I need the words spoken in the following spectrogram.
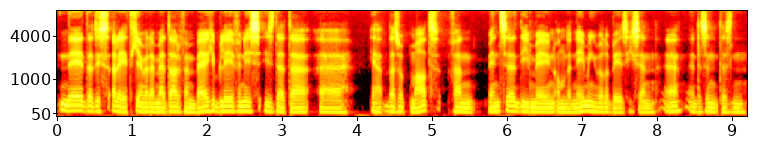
Nee, dat is, allee, hetgeen wat mij daarvan bijgebleven is, is dat dat uh, ja, dat is op maat van mensen die met hun onderneming willen bezig zijn. Hè. En dat is een, dat is een,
